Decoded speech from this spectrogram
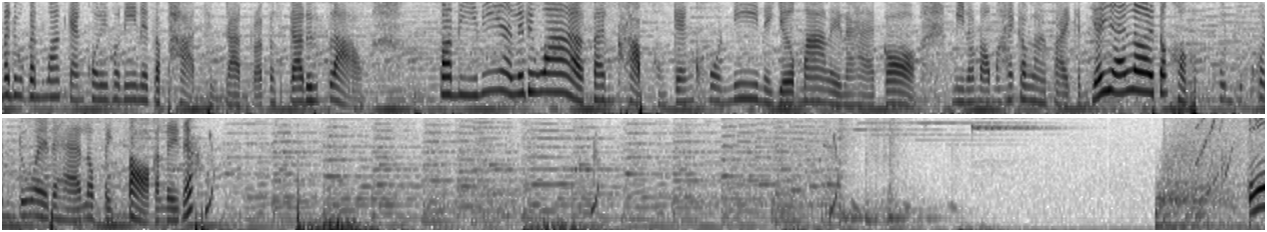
มาดูกันว่าแก๊งโคนี่โคนี่เนี่ยจะผ่านถึงด่าน 189ได้หรือเปล่า ตอนนี้เนี่ยเรียกได้ว่าแฟนคลับของแก๊งโคนี่เนี่ยเยอะมากเลยนะคะ ก็มีน้องๆมาให้กำลังใจกันเยอะแยะเลย ต้องขอขอบคุณทุกคนด้วยนะคะ เราไปต่อกันเลยนะ โอ้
